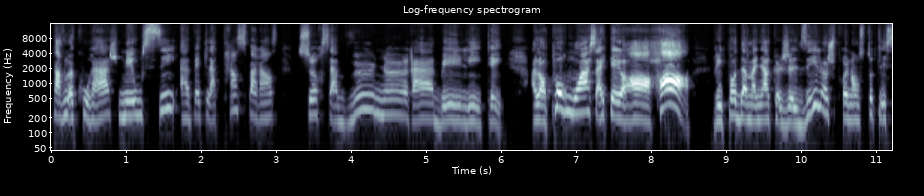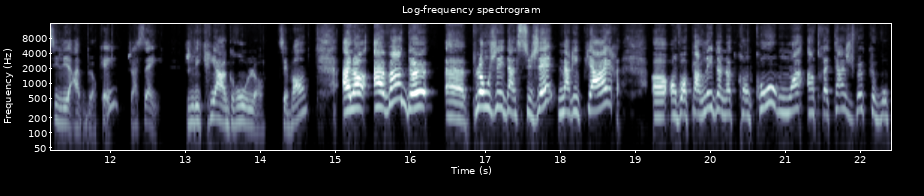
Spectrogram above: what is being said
par le courage, mais aussi avec la transparence sur sa vulnérabilité. Alors, pour moi, ça a été ah ah! Ris de la manière que je le dis, là, je prononce toutes les syllabes, OK? J'essaye. Je l'écris en gros, là. C'est bon? Alors, avant de euh, plonger dans le sujet, Marie-Pierre, euh, on va parler de notre concours. Moi, entre-temps, je veux que vous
